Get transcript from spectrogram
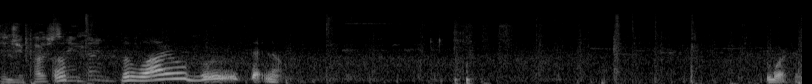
Did you post Oh. anything? The wild blue sta- No. I'm working.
